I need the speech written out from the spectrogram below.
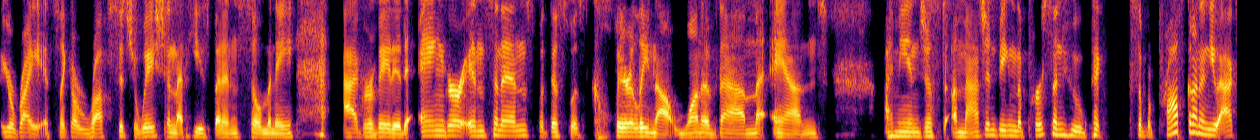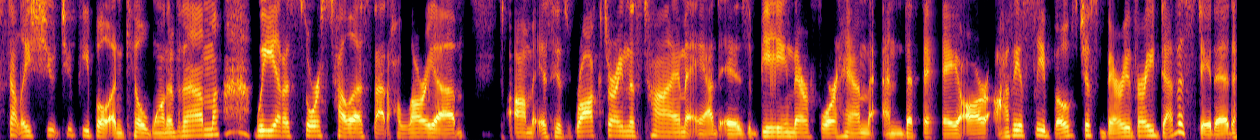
You're right. It's like a rough situation that he's been in so many aggravated anger incidents, but this was clearly not one of them. And I mean, just imagine being the person who picked up a prop gun and you accidentally shoot two people and kill one of them. We had a source tell us that Hilaria um, is his rock during this time and is being there for him, and that they are obviously both just very, very devastated.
